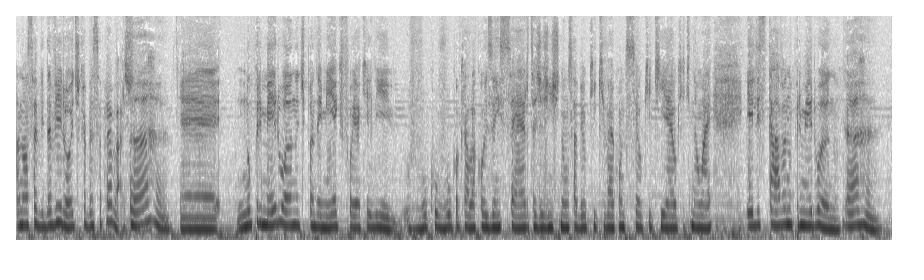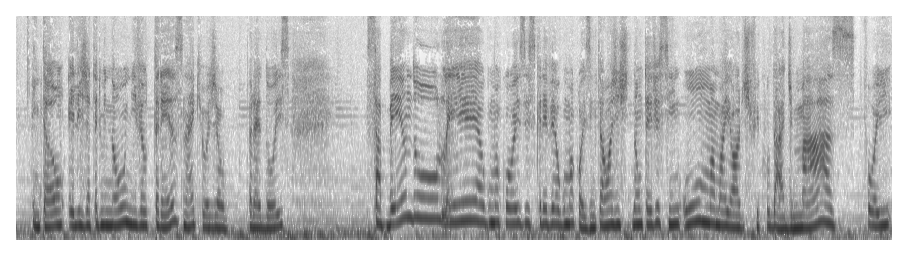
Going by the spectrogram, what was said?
a nossa vida virou de cabeça para baixo. Uhum. É, no primeiro ano de pandemia, que foi aquele vucu-vucu, aquela coisa incerta de a gente não saber o que, que vai acontecer, o que, que é, o que, que não é, ele estava no primeiro ano. Uhum. Então, ele já terminou o nível 3, né? Que hoje é o pré-2 sabendo ler alguma coisa, escrever alguma coisa. Então a gente não teve assim uma maior dificuldade, mas foi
